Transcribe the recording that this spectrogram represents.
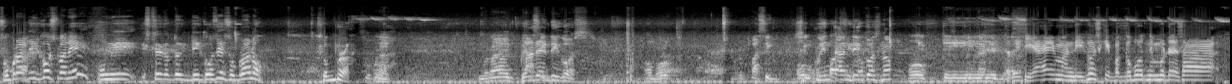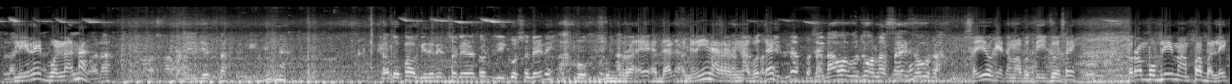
Sobra digos man eh. Kung i-straight ito digos eh, sobra no? Sobra. Sobra. Murag Pasig. Digos. Oh, bro. Murag Pasig. Oh, 50 ang digos, no? Oh, 53. Siyahay man digos kay pagabot nimo da sa lired wala na. Wala. Legit na. Kato pa, giniritso din ito, digos na din eh. Sobra eh. Dal ganina ra nabot eh. Tanawa ko doon alas 6 so na. Sayo kita mabot digos eh. Pero ang problema ang pabalik.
